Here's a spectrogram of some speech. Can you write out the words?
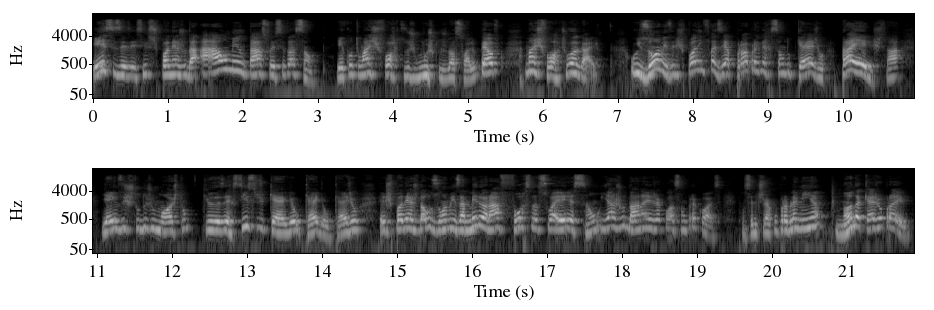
Esses exercícios podem ajudar a aumentar a sua excitação. E aí, quanto mais fortes os músculos do assoalho pélvico, mais forte o orgasmo. Os homens, eles podem fazer a própria versão do Kegel para eles, tá? E aí os estudos mostram que os exercícios de Kegel, Kegel, Kegel, eles podem ajudar os homens a melhorar a força da sua ereção e ajudar na ejaculação precoce. Então se ele tiver com probleminha, manda Kegel para ele.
